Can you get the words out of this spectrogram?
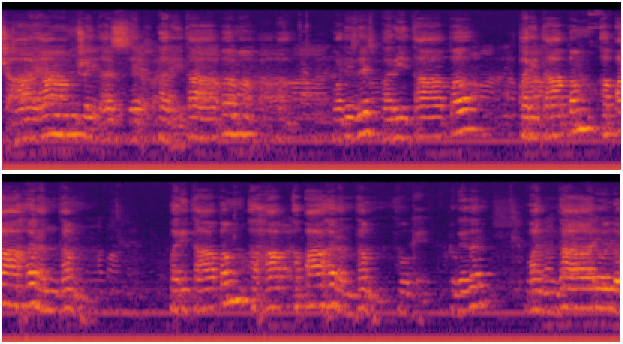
छायां श्रितस्य परितापमपा What is this? परिताप परितापम अपाहरन्तं परितापम अहा अपाहरन्तं Okay, together. वन्दारुलोकवरदं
